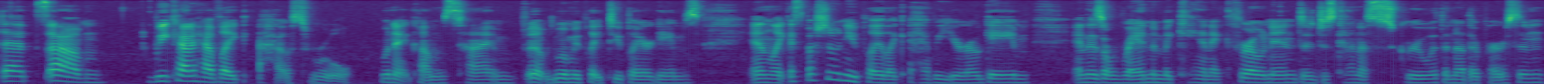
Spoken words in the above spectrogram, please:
That's um we kind of have like a house rule when it comes time uh, when we play two player games and like especially when you play like a heavy euro game and there's a random mechanic thrown in to just kind of screw with another person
